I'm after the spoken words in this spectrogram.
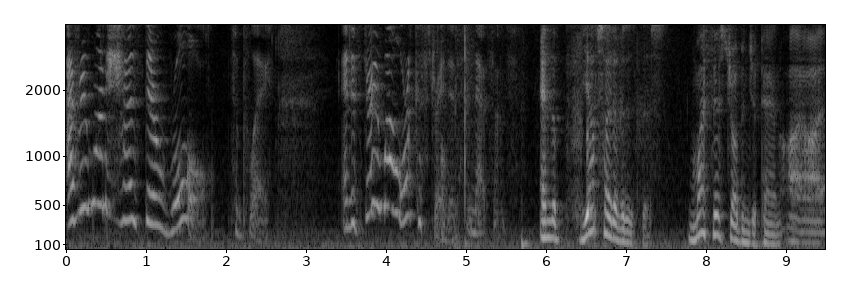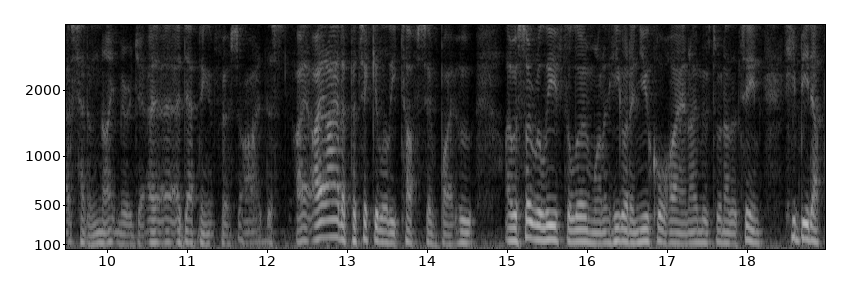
everyone has their role to play, and it's very well orchestrated in that sense. And the the upside of it is this: my first job in Japan, I, I just had a nightmare adapting at first. I this, I, I had a particularly tough senpai who I was so relieved to learn when he got a new kohai and I moved to another team. He beat up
